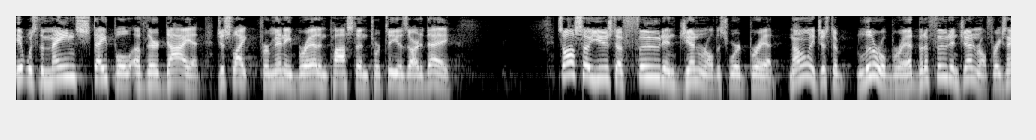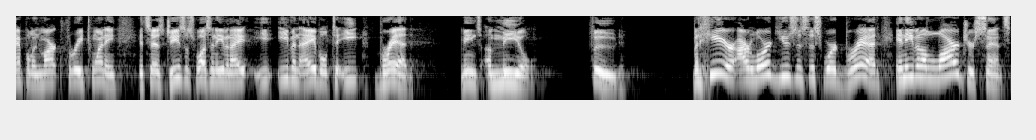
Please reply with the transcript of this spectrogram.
It was the main staple of their diet, just like for many bread and pasta and tortillas are today. It's also used of food in general, this word bread. Not only just a literal bread, but a food in general. For example, in Mark 3:20, it says Jesus wasn't even a, even able to eat bread. means a meal, food. But here, our Lord uses this word bread in even a larger sense.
